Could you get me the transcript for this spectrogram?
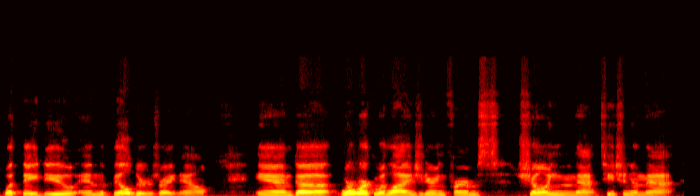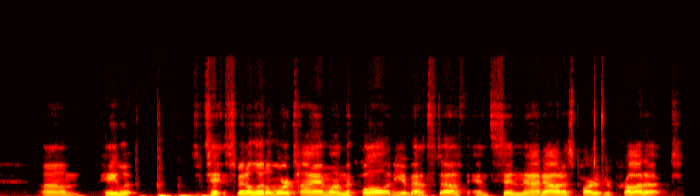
what they do and the builders right now. And uh, we're working with a lot of engineering firms, showing them that, teaching them that. Um, hey, look, t- spend a little more time on the quality of that stuff and send that out as part of your product.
